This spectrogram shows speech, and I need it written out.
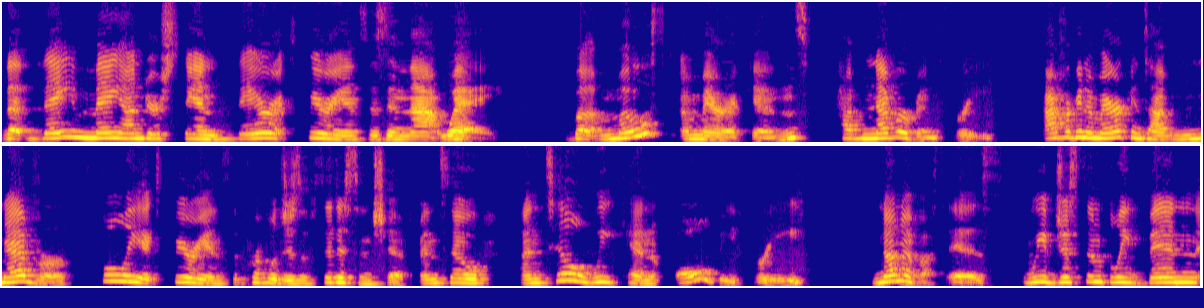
that they may understand their experiences in that way. But most Americans have never been free. African Americans have never fully experience the privileges of citizenship, and so until we can all be free, none of us is. We've just simply been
